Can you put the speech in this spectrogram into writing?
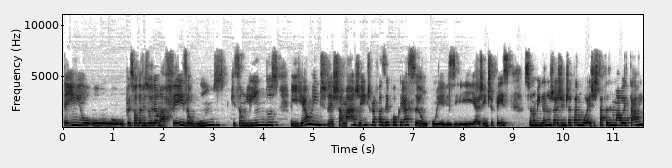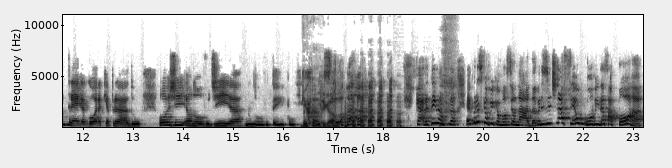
Tem o, o, o pessoal da Visorama fez alguns que são lindos e realmente, né, chamar a gente para fazer cocriação com eles. E, e, a gente fez, se eu não me engano, já a gente já está no, a gente está fazendo uma oitava entrega agora que é para do hoje é o novo dia, um novo tempo que começou. Cara, tem noção? É por isso que eu fico emocionada. A gente nasceu ouvindo essa porra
